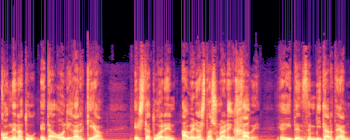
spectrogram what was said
kondenatu eta oligarkia estatuaren aberastasunaren jabe egiten zen bitartean,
